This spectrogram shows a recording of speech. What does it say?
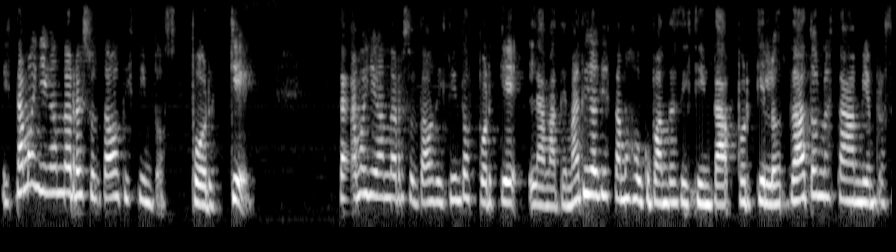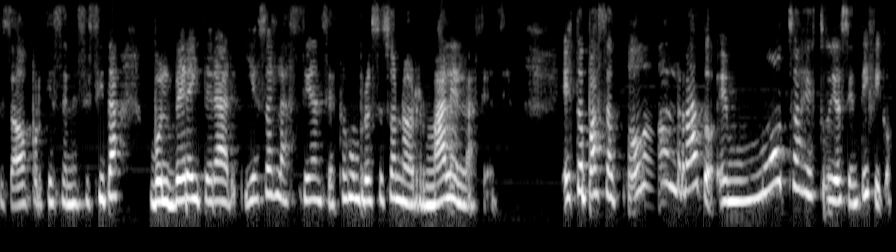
estamos llegando a resultados distintos. ¿Por qué? Estamos llegando a resultados distintos porque la matemática que estamos ocupando es distinta, porque los datos no estaban bien procesados, porque se necesita volver a iterar. Y eso es la ciencia, esto es un proceso normal en la ciencia. Esto pasa todo el rato en muchos estudios científicos.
